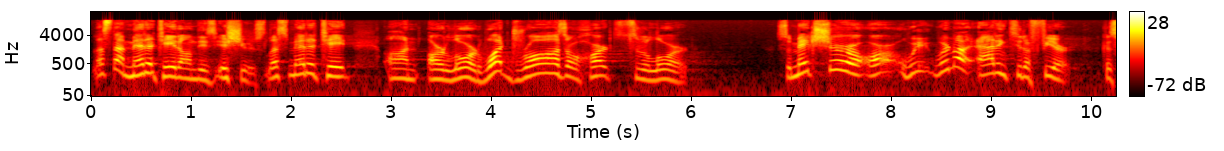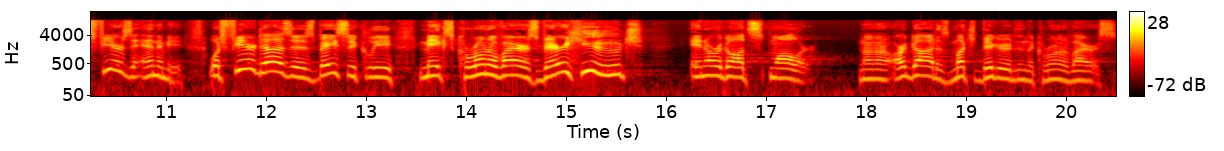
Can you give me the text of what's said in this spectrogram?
let's not meditate on these issues. Let's meditate on our Lord. What draws our hearts to the Lord? So make sure our, we, we're not adding to the fear because fear is the enemy. What fear does is basically makes coronavirus very huge and our God smaller. No, no, our God is much bigger than the coronavirus.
